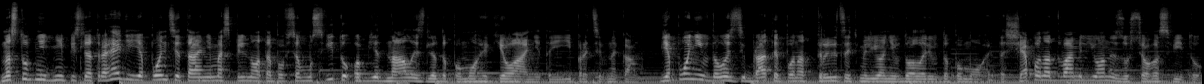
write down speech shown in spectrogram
В наступні дні після трагедії японці та аніме спільнота по всьому світу об'єднались для допомоги Кіоані та її працівникам. В Японії вдалося зібрати понад 30 мільйонів доларів допомоги та ще понад 2 мільйони з усього світу.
